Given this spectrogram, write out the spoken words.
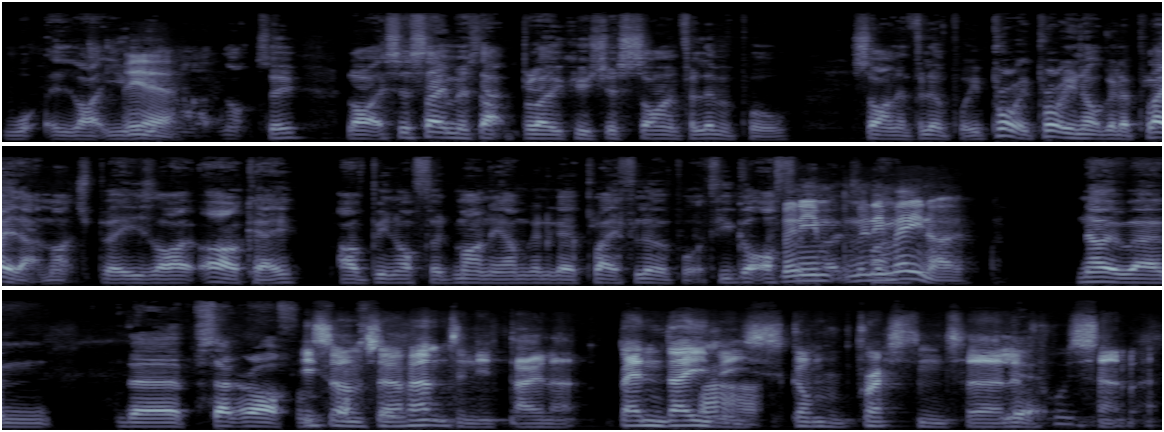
what, like you Yeah. yeah. not to. Like it's the same as that bloke who's just signed for Liverpool, signing for Liverpool. He's probably probably not going to play that much, but he's like, oh, okay, I've been offered money, I'm going to go play for Liverpool. If you got offered, Mini, loads of Minamino. no, um, the centre half. He's from Preston. Southampton, you donut. Ben Davies Ah. gone from Preston to Liverpool centre back.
